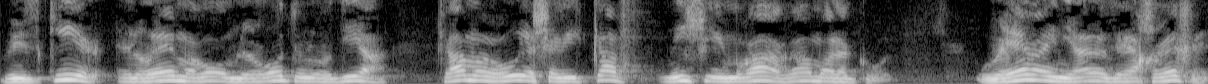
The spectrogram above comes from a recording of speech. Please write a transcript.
והזכיר אלוהי מרום להורות ולהודיע כמה ראוי אשר ייקף מי שאמרה רם על הכל. ובאר העניין הזה אחרי כן,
